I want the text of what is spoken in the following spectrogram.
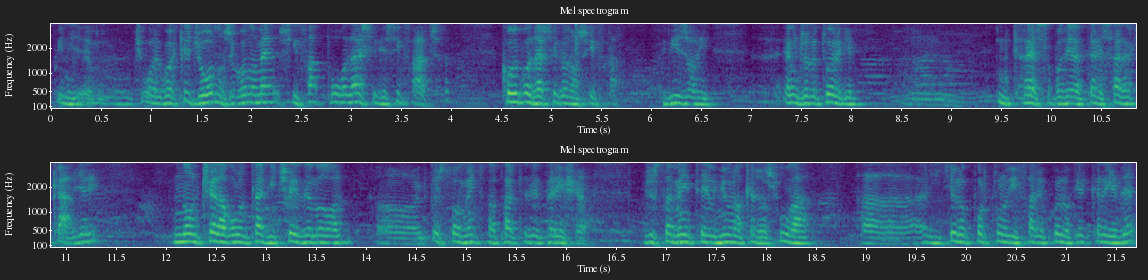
Quindi ehm, ci vuole qualche giorno, secondo me fa, può darsi che si faccia, come può darsi che non si fa. Bisoli eh, è un giocatore che mm, interessa, poteva interessare al Cagliari, non c'è la volontà di cederlo uh, in questo momento da parte del Brescia, giustamente ognuno a casa sua uh, ritiene opportuno di fare quello che crede,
